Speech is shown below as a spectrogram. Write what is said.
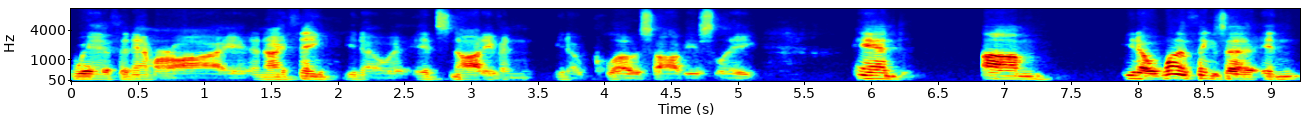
with an MRI. And I think, you know, it's not even, you know, close, obviously. And, um, you know, one of the things that in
